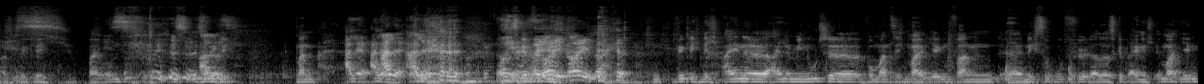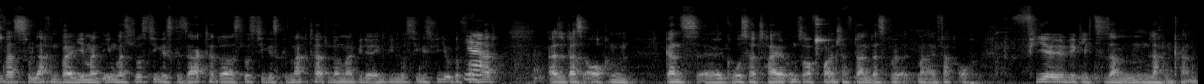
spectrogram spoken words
also wirklich bei uns ist, Alles. wirklich, man, alle, alle, alle. Es gibt Neu, neu, neu. wirklich nicht eine, eine Minute, wo man sich mal irgendwann äh, nicht so gut fühlt. Also es gibt eigentlich immer irgendwas zu lachen, weil jemand irgendwas Lustiges gesagt hat oder was Lustiges gemacht hat oder mal wieder irgendwie ein lustiges Video gefunden Ja. hat. Also das ist auch ein ganz äh, großer Teil unserer Freundschaft dann, dass man einfach auch viel wirklich zusammen lachen kann.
